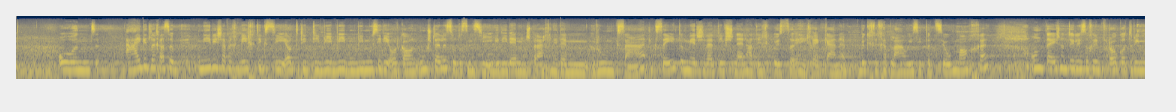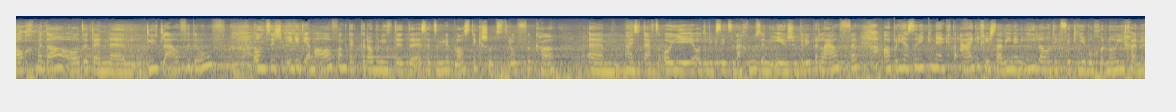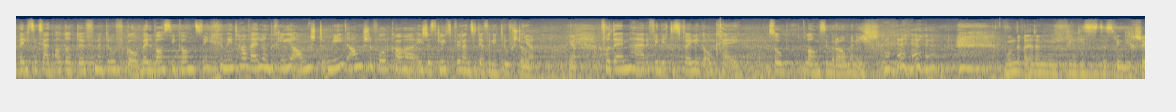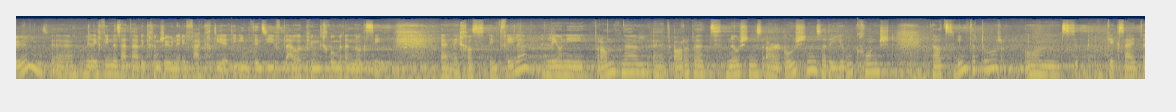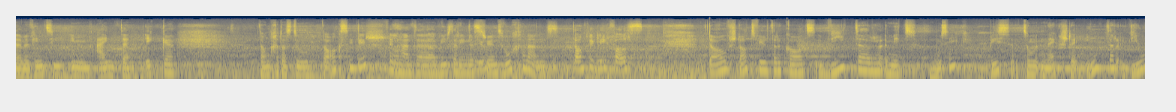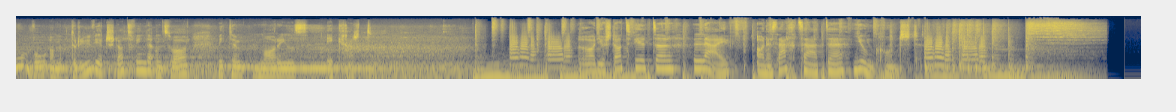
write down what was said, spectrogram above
und eigentlich, also mir ist einfach wichtig oder die, die, wie, wie, wie, muss ich die Organe ausstellen, so dass man sie irgendwie dementsprechend in dem Raum sieht. Und mir ist relativ schnell, hatte ich gewusst, ich würde gerne wirklich eine blaue Situation machen. Und da ist natürlich so ein die Frage, oder wie macht man das, oder? Dann, äh, die Leute laufen drauf. Und es ist irgendwie am Anfang, da, gerade, es hat so einen Plastikschutz drauf gehabt, ähm, haben sie gedacht, oh je, oder wie sieht es aus, wenn die erst drüber laufen. Aber ich habe so wie gemerkt, eigentlich ist es auch wie eine Einladung für die, die neu kommen, weil sie gesagt haben, ah, da dürfen wir drauf gehen. Weil was sie ganz sicher nicht haben wollen und ein bisschen Angst, mit Angst davor hatten, ist, dass die Leute das Gefühl haben, sie dürfen nicht draufstehen. Ja. Ja. Von dem her finde ich das völlig okay, solange es im Rahmen ist. Wunderbar, dann finde ich, das finde ich schön, äh, weil ich finde, es hat auch einen schönen Effekt, die, die intensiv blauen Punkte, die man dann noch sieht. Äh, ich kann es empfehlen. Leonie Brandner, äh, die Arbeit Notions are Oceans an der Jungkunst, da zu Winterthur. Und wie gesagt, äh, man findet sie im einen Ecke. Danke, dass du da bist. Vielen und äh, weiterhin ein schönes Wochenende. Danke gleichfalls. Hier auf Stadtfilter geht es weiter mit Musik bis zum nächsten Interview, wo am 3 wird stattfinden und zwar mit dem Marius Eckert. Radio Stadtfilter live an der 16. Jungkunst.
